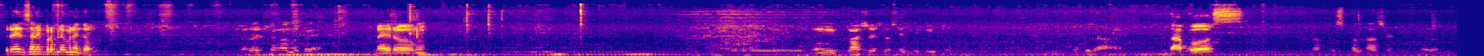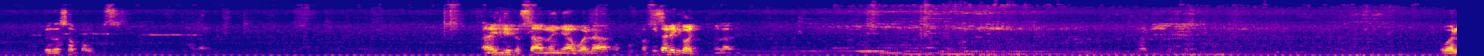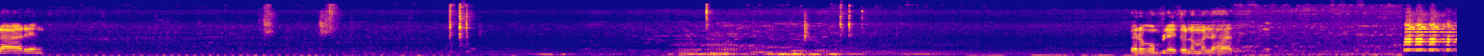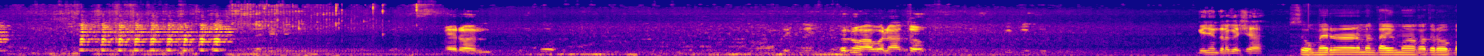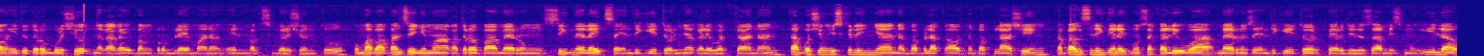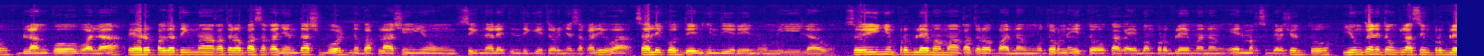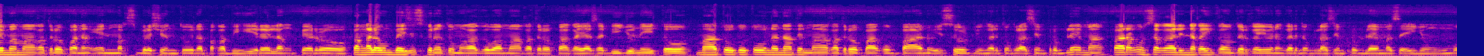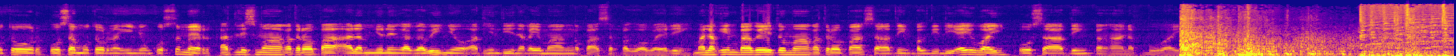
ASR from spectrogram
Ren, saan yung problema nito? Meron siyang ano kaya? Mayroong May flasher sa syndicator. Kabilaan. tapos Tapos pag hazard. Meron. Pero sa bulbs. Ay dito sa ano niya wala. Kasi sa likod. Wala din. Wala rin. Pero kompleto naman lahat. Meron. Pero nawawala to. Ganyan talaga siya. So, meron na naman tayong mga katropang ito-troubleshoot na kakaibang problema ng NMAX version 2. Kung mapapansin nyo mga katropa, merong signal light sa indicator niya kaliwat kanan. Tapos yung screen niya nagba-blackout, nagpa-flashing. Kapag sinignal light mo sa kaliwa, meron sa indicator pero dito sa mismong ilaw, blanco, wala. Pero pagdating mga katropa sa kanyang dashboard, nagpa-flashing yung signal light indicator niya sa kaliwa. Sa likod din, hindi rin umiilaw. So, yun yung problema mga katropa ng motor na ito, kakaibang problema ng NMAX version 2. Yung ganitong klaseng problema mga katropa ng NMAX version 2, napakabihira lang pero pangalawang beses ko na ito makagawa mga katropa. Kaya sa video na ito, matututunan natin mga katropa kung paano isolve yung ganitong klaseng problema para kung sakali naka-encounter kayo ng ganitong klaseng problema sa inyong motor o sa motor ng inyong customer, at least mga katropa, alam nyo na yung gagawin nyo at hindi na kayo makangapa sa pagwawiring. Malaking bagay ito mga katropa sa ating pagdi-DIY o sa ating panghanap buhay.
